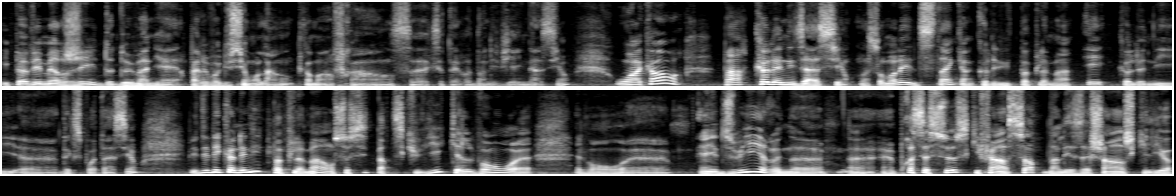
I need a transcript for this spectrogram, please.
ils peuvent émerger de deux manières, par évolution lente, comme en France, euh, etc., dans les vieilles nations, ou encore par colonisation. À ce moment-là, il distingue en colonies de peuplement et colonies euh, d'exploitation. Dit, les colonies de peuplement ont ceci de particulier qu'elles vont, euh, elles vont euh, induire un, processus qui fait en sorte, dans les échanges qu'il y a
